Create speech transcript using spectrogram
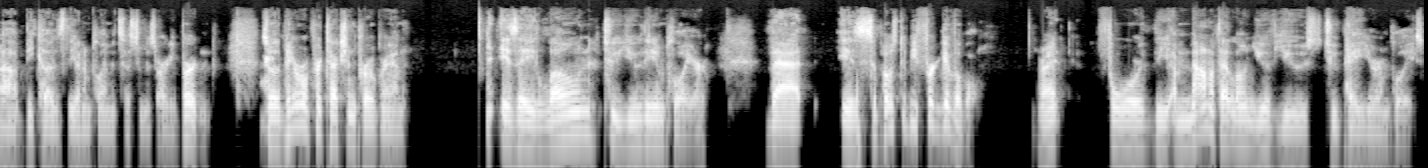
uh, because the unemployment system is already burdened. So the payroll protection program is a loan to you, the employer, that is supposed to be forgivable, right? For the amount of that loan you have used to pay your employees.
